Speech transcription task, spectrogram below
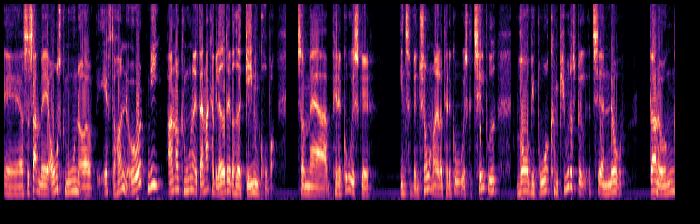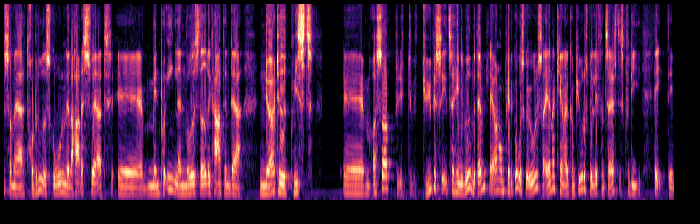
Øh, og så sammen med Aarhus Kommune og efterhånden 8-9 andre kommuner i Danmark har vi lavet det, der hedder gaminggrupper, som er pædagogiske interventioner eller pædagogiske tilbud, hvor vi bruger computerspil til at nå børn og unge, som er droppet ud af skolen eller har det svært, øh, men på en eller anden måde stadigvæk har den der nørdede gnist. Øh, og så dybest set så hænger vi ud med dem, laver nogle pædagogiske øvelser, anerkender at computerspil, det er fantastisk, fordi hey, det er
